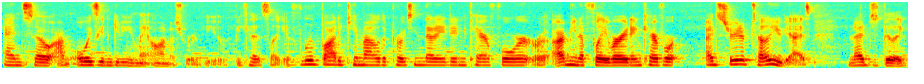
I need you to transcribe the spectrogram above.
And so I'm always gonna give you my honest review because like if Liv Body came out with a protein that I didn't care for or I mean a flavor I didn't care for I'd straight up tell you guys. And I'd just be like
